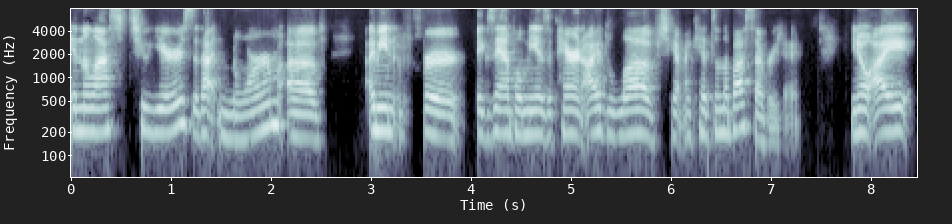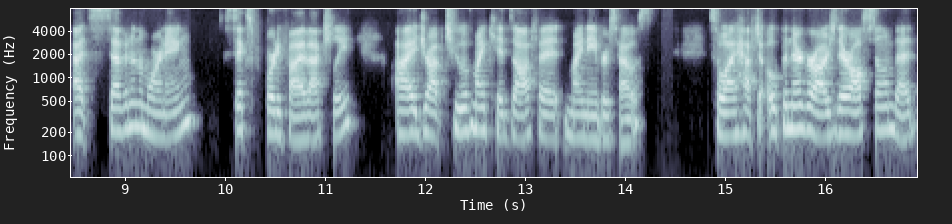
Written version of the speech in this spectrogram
in the last two years, that norm of, I mean, for example, me as a parent, I'd love to get my kids on the bus every day. You know, I at seven in the morning, 645 actually, I drop two of my kids off at my neighbor's house. So I have to open their garage. They're all still in bed.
